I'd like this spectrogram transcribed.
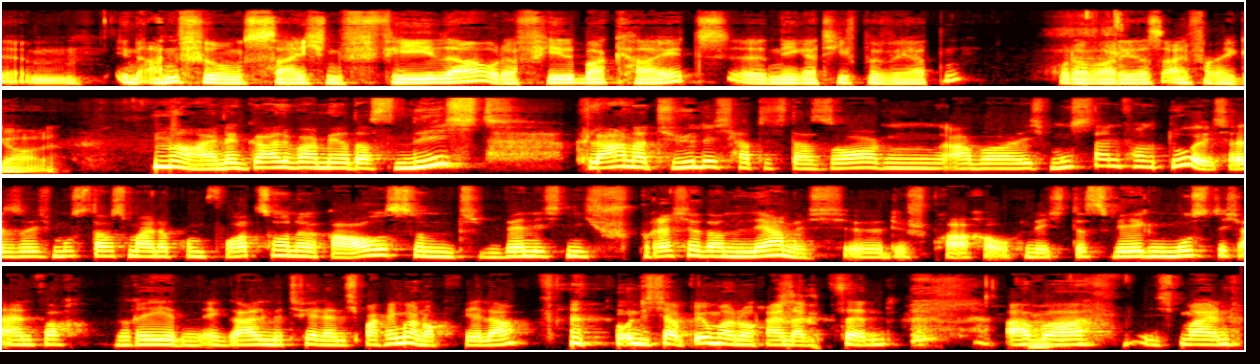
ähm, in Anführungszeichen Fehler oder Fehlbarkeit äh, negativ bewerten? Oder war dir das einfach egal? Nein, egal war mir das nicht. Klar, natürlich hatte ich da Sorgen, aber ich musste einfach durch. Also ich musste aus meiner Komfortzone raus und wenn ich nicht spreche, dann lerne ich äh, die Sprache auch nicht. Deswegen musste ich einfach reden, egal mit Fehlern. Ich mache immer noch Fehler und ich habe immer noch einen Akzent. Aber ich meine,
